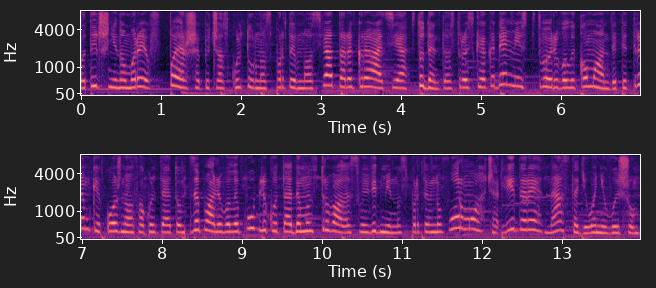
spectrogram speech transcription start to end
акробатичні номери вперше під час культурно-спортивного свята рекреація. Студенти Острозької академії створювали команди підтримки кожного факультету, запалювали публіку та демонстрували свою відмінну спортивну форму чарлідери на стадіоні вишу.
